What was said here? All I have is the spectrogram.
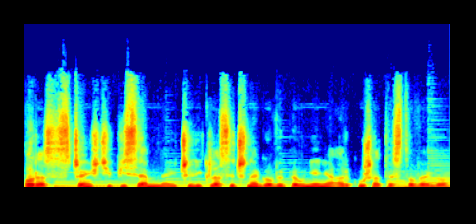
oraz z części pisemnej, czyli klasycznego wypełnienia arkusza testowego.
